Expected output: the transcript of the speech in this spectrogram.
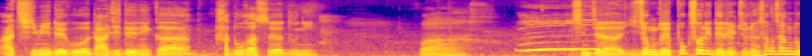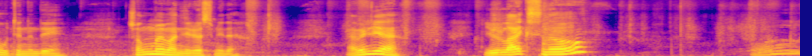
아침이 되고 낮이 되니까 다 녹았어요 눈이. 와 진짜 이 정도의 폭설이 내릴 줄은 상상도 못했는데 정말 많이 내렸습니다. 아멜리아, you like snow? 어?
